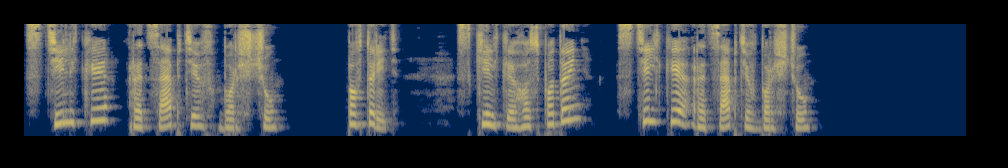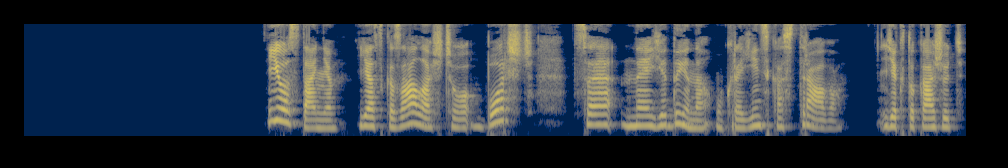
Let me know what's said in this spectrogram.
стільки рецептів борщу. Повторіть, скільки господинь, стільки рецептів борщу. І останнє я сказала, що борщ це не єдина українська страва, як то кажуть,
